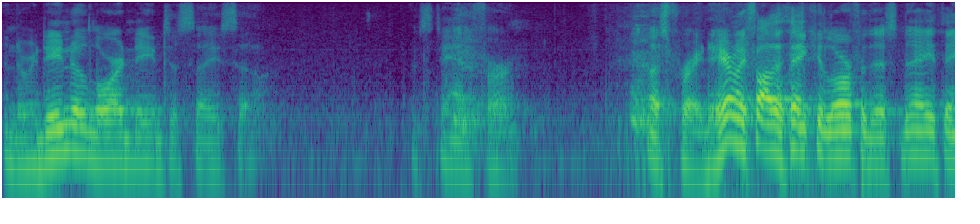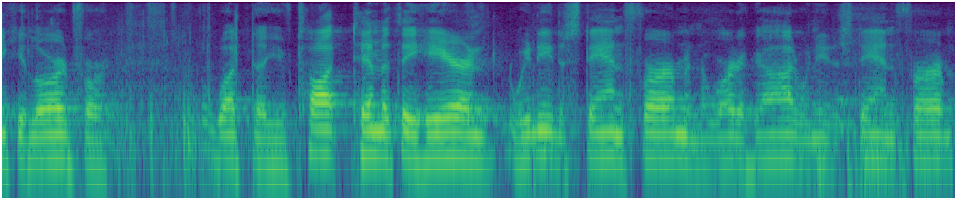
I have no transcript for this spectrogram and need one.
And the redeemed of the Lord need to say so and stand firm. Let's pray. Dear Heavenly Father, thank you, Lord, for this day. Thank you, Lord, for what uh, you've taught Timothy here. And we need to stand firm in the Word of God. We need to stand firm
